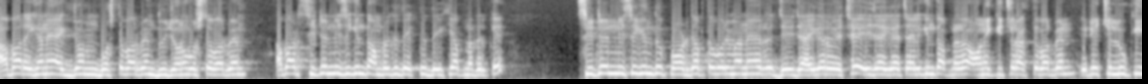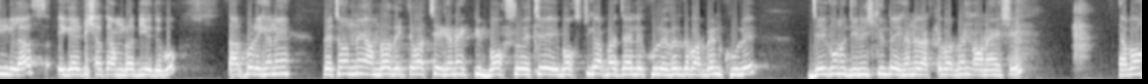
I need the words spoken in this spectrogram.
আবার এখানে একজন বসতে পারবেন, দুইজনও বসতে পারবেন। আবার সিটের নিচে কিন্তু আমরা যদি একটু দেখি আপনাদেরকে সিটের নিচে কিন্তু পর্যাপ্ত পরিমাণের যে জায়গা রয়েছে, এই জায়গায় চাইলে কিন্তু আপনারা অনেক কিছু রাখতে পারবেন। এটি হচ্ছে লুকিং গ্লাস এই গাড়িটির সাথে আমরা দিয়ে দেব। তারপর এখানে পেছনে আমরা দেখতে পাচ্ছি এখানে একটি বক্স রয়েছে। এই বক্সটিকে আপনারা চাইলে খুলে ফেলতে পারবেন। খুলে যে কোনো জিনিস কিন্তু এখানে রাখতে পারবেন অনায়াসেই। এবং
